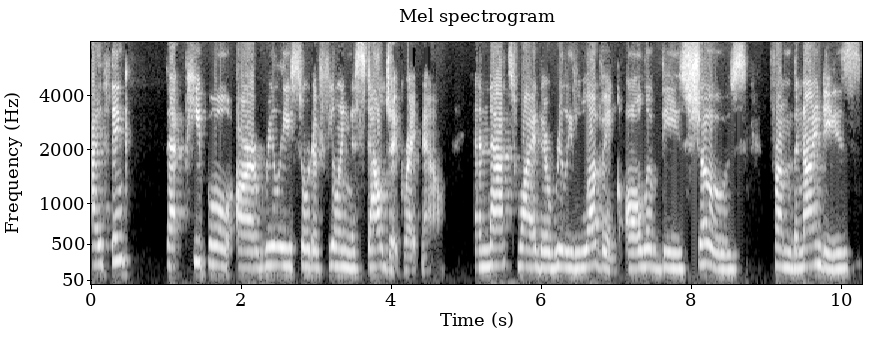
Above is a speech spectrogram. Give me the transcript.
I think that people are really sort of feeling nostalgic right now. And that's why they're really loving all of these shows from the 90s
